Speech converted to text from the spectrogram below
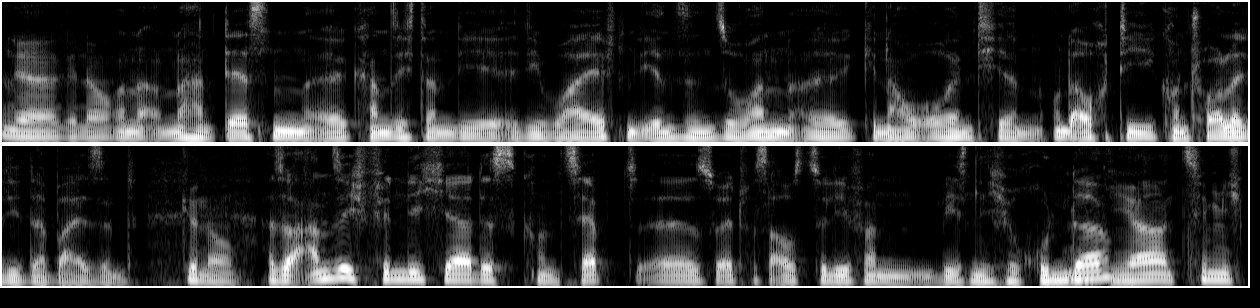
Ja, genau. Und anhand dessen äh, kann sich dann die, die Vive mit ihren Sensoren äh, genau orientieren. Und auch die Controller, die dabei sind. genau. Also an sich finde ich ja das Konzept, äh, so etwas auszuliefern, wesentlich runder. Ja, ziemlich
